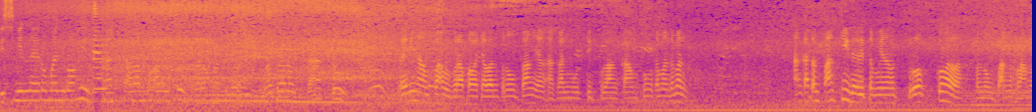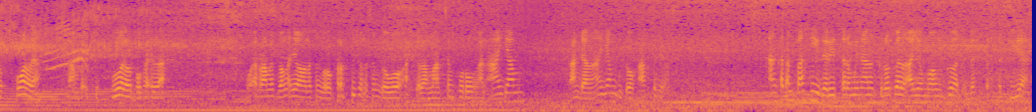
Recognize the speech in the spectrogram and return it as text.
Bismillahirrahmanirrahim. Assalamualaikum warahmatullahi wabarakatuh. Nah ini nampak beberapa calon penumpang yang akan mudik pulang kampung teman-teman. Angkatan pagi dari terminal Grogol Penumpang rame pol ya. Sampai jebol pokoknya Wah rame banget ya Langsung gawa kerdus, langsung gawa segala macam Kurungan ayam Kandang ayam juga kabeh ya. Angkatan pagi dari terminal Grogol Ayo monggo sudah tersedia.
